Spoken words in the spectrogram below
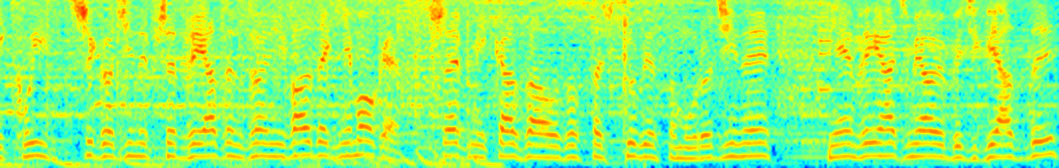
i quiz 3 godziny przed wyjazdem dzwoni Waldek, nie mogę. Szef mi kazał zostać w klubie, są urodziny, miałem wyjechać, miały być gwiazdy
